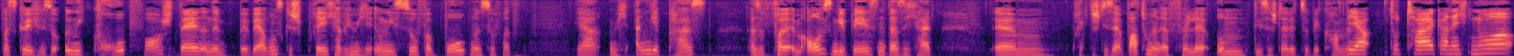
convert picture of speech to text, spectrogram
was könnte ich mir so irgendwie grob vorstellen und im Bewerbungsgespräch habe ich mich irgendwie so verbogen und so ver ja, mich angepasst, also voll im Außen gewesen, dass ich halt ähm, praktisch diese Erwartungen erfülle, um diese Stelle zu bekommen. Ja, total kann ich nur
